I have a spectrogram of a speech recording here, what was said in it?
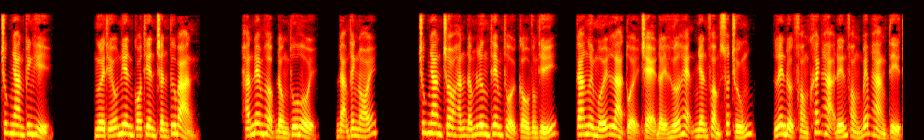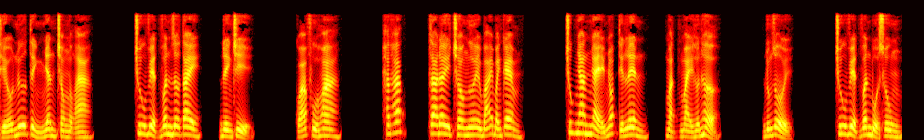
Trúc Nhan kinh hỉ. Người thiếu niên có thiên chân tư bản. Hắn đem hợp đồng thu hồi, đạm thanh nói. Trúc Nhan cho hắn đấm lưng thêm thổi cầu vồng thí, ca ngươi mới là tuổi trẻ đầy hứa hẹn nhân phẩm xuất chúng, lên được phòng khách hạ đến phòng bếp hàng tỷ thiếu nữ tình nhân trong ngọc A. Chu Việt Vân giơ tay, đình chỉ. Quá phù hoa. Hắc hắc, ta đây cho ngươi bãi bánh kem. Trúc Nhan nhảy nhót tiến lên, mặt mày hớn hở. Đúng rồi. Chu Việt Vân bổ sung,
